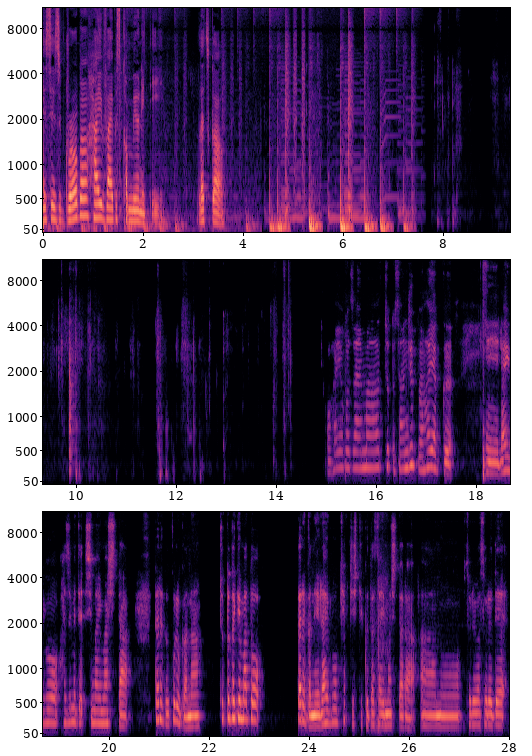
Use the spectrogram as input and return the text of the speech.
This is Global High Vibes Community. Let's go! おはようございます。ちょっと30分早く、えー、ライブを始めてしまいました。誰か来るかな？ちょっとだけ待とう。誰かね、ライブをキャッチしてくださいましたら、あの、それはそれで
